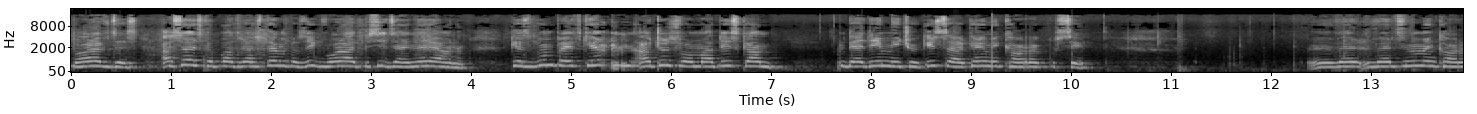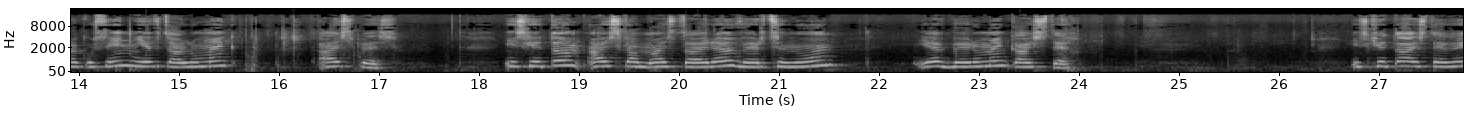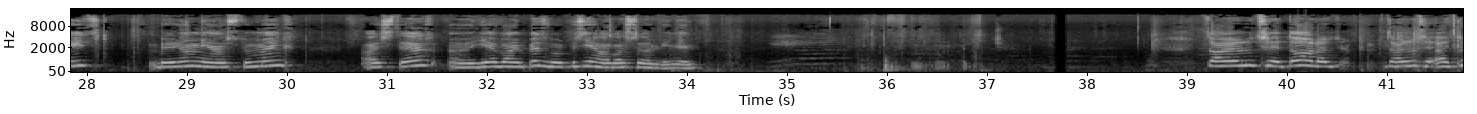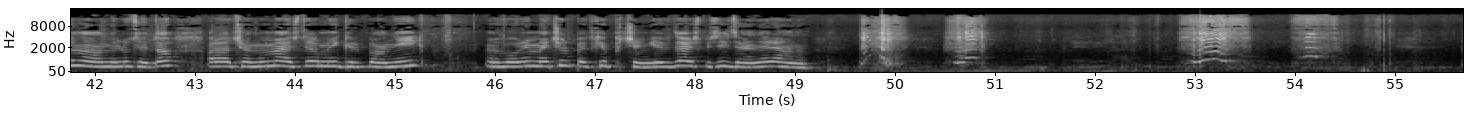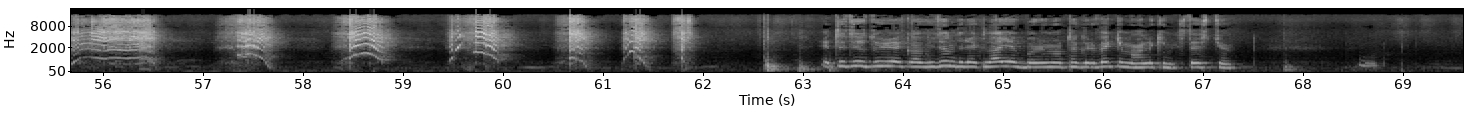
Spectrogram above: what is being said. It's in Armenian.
Բարև ձեզ։ Ասա ես կպատրաստեմ պզիկ, որ այդպիսի ձայներ է անում։ Սկզբում պետք է աճոց ֆորմատից կամ դեդրի միջուկից սարքենք մի քառակուսի։ Վեր, վերցնում ենք քառակուսին եւ ծալում ենք այսպես։ Իսկ հետո այս կամ այս ծայրը վերցնում եւ բերում ենք այստեղ։ Իսկ հետո այստեղից բերում միացնում ենք այստեղ եւ այնպես որպեսի հավասար լինեն։ Ծարելուց հետո ծարելուց այդքան անելուց հետո առաջանում է այստեղ մի գրպանիկ, որի մեջ էլ պետք է փչենք եւ դա այսպեսի ձայներ անում։ Եթե դες դուր եկա վիդեոն դրեք լայ եւ բարենորդագրվեք իմ ալիքին։ Ստեսություն։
